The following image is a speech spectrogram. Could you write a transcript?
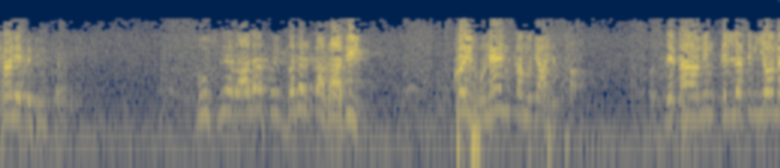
کھانے پہ ٹوٹ پڑے گی. پوچھنے والا کوئی بدر کا غازی، کوئی ہنین کا مجاہد تھا. اس نے کہا، امین قلت یوم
